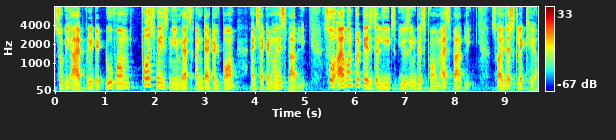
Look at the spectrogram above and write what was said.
So we I have created two forms. First one is named as untitled form and second one is Pabbly. So I want to test the leads using this form as Pabbly. So I'll just click here.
